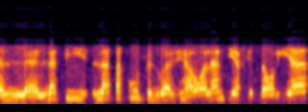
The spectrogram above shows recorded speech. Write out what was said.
التي لا تكون في الواجهة والأندية في الدوريات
